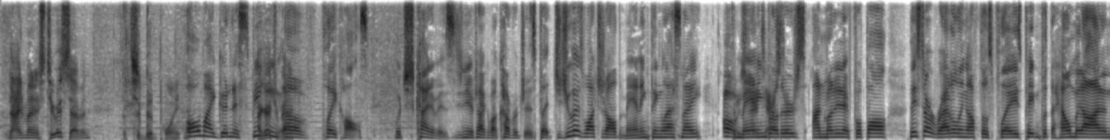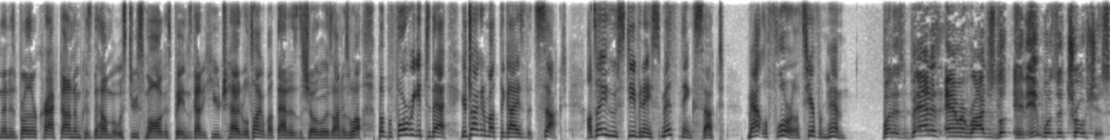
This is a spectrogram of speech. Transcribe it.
Nine minus two is seven. That's a good point. Oh my goodness! Speaking of play calls, which kind of is, you're talking about coverages. But did you guys watch it all the Manning thing last night? Oh, the Manning fantastic. brothers on Monday Night Football. They start rattling off those plays. Peyton put the helmet on, and then his brother cracked on him because the helmet was too small. Because Peyton's got a huge head. We'll talk about that as the show goes on as well. But before we get to that, you're talking about the guys that sucked. I'll tell you who Stephen A. Smith thinks sucked. Matt LaFleur. Let's hear from him. But as bad as Aaron Rodgers looked, and it was atrocious,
